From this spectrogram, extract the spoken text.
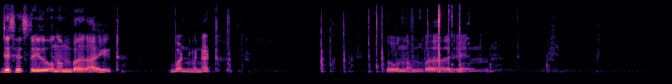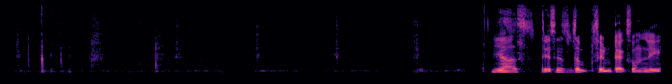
This is the row number right? One minute row number in yes this is the syntax only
